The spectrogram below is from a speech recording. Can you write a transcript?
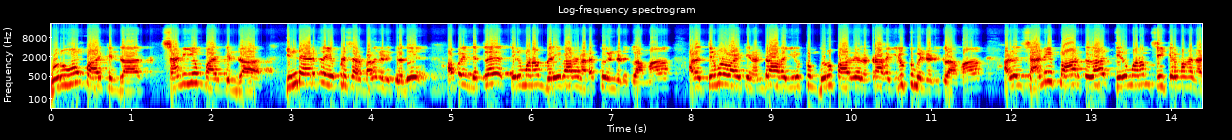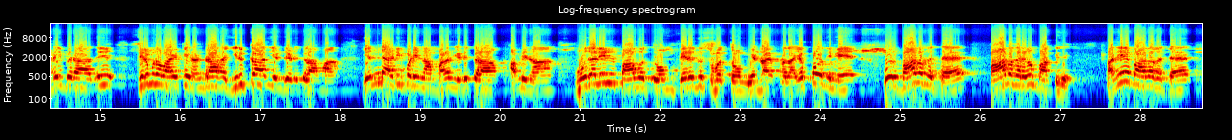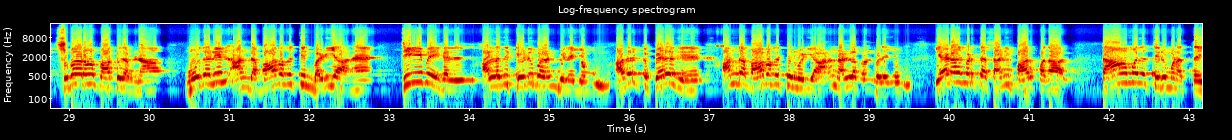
குருவும் பார்க்கின்றார் சனியும் பார்க்கின்றார். இந்த இடத்துல எப்படி சார் பலன் எடுக்கிறது? அப்ப இந்த இடத்துல திருமணம் விரைவாக நடக்கும் என்று எடுக்கலாமா? அல்லது திருமண வாழ்க்கை நன்றாக இருக்கும் குரு பார்வையில் நன்றாக இருக்கும் என்று எடுக்கலாமா? அல்லது சனி பார்த்ததால் திருமணம் சீக்கிரமாக நடைபெறாது திருமண வாழ்க்கை நன்றாக இருக்காது என்று எடுக்கலாமா? எந்த அடிப்படையில் நாம் பலன் எடுக்கலாம் அப்படின்னா முதலில் பாவத்துவம் பிறகு சுபத்துவம் என்றால் எப்போதுமே ஒரு பாவகத்தை பாவகரகம் பார்க்குது. அதே பாவகத்தை சுபகரமா பார்க்குது அப்படின்னா முதலில் அந்த பாவகத்தின் வழியான தீமைகள் அல்லது கெடுபலன் விளையும். அதற்கு பிறகு அந்த பாவகத்தின் வழியான நல்ல பலன் விளையும். ஏழாம் இடத்த சனி பார்ப்பதால் தாமத திருமணத்தை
